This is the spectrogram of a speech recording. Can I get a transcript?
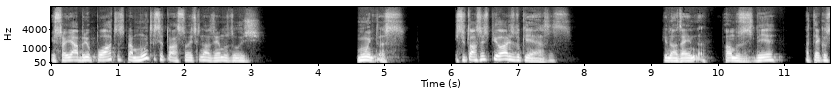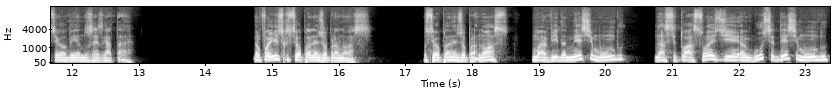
Isso aí abriu portas para muitas situações que nós vemos hoje. Muitas. E situações piores do que essas. Que nós ainda vamos ver até que o Senhor venha nos resgatar. Não foi isso que o Senhor planejou para nós. O Senhor planejou para nós uma vida neste mundo, nas situações de angústia deste mundo,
